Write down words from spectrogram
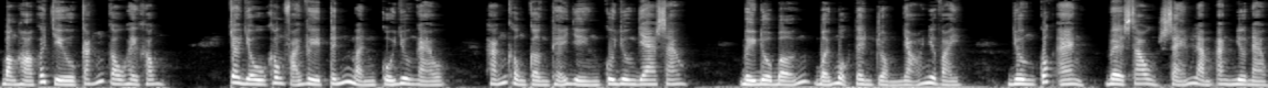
bọn họ có chịu cắn câu hay không. Cho dù không phải vì tính mệnh của Dương Ngạo, hắn không cần thể diện của Dương Gia sao? Bị đùa bỡn bởi một tên trộm nhỏ như vậy, Dương Quốc An về sau sẽ làm ăn như nào?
